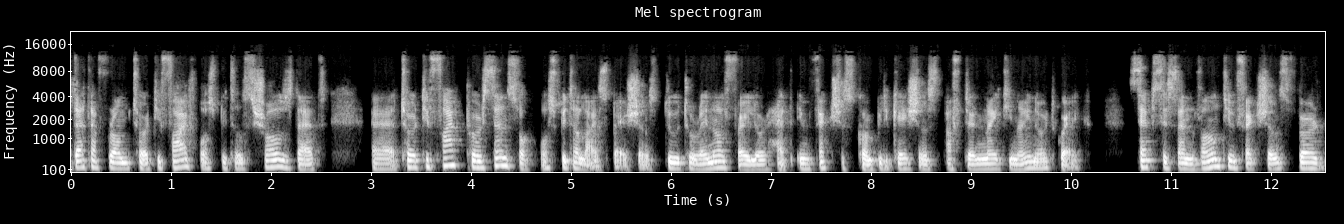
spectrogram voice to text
Data from 35 hospitals shows that 35% uh, of hospitalized patients due to renal failure had infectious complications after 99 earthquake sepsis and wound infections were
